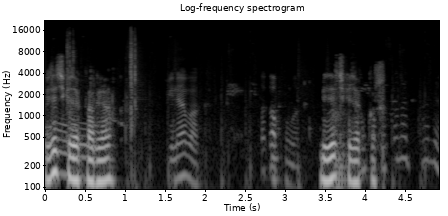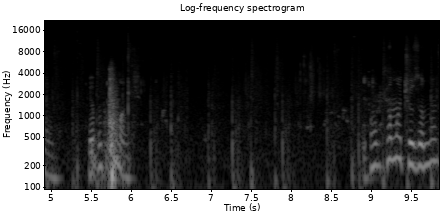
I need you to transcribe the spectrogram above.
Bize çıkacaklar ya. Yine bak. Sakap mı var? Bize çıkacaklar. Sana bir tane. Ya da tam aç. Ulan tam aç o zaman.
